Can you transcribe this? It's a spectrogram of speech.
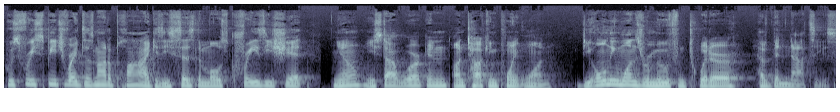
whose free speech right does not apply because he says the most crazy shit. You know, you start working on talking point one. The only ones removed from Twitter have been Nazis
